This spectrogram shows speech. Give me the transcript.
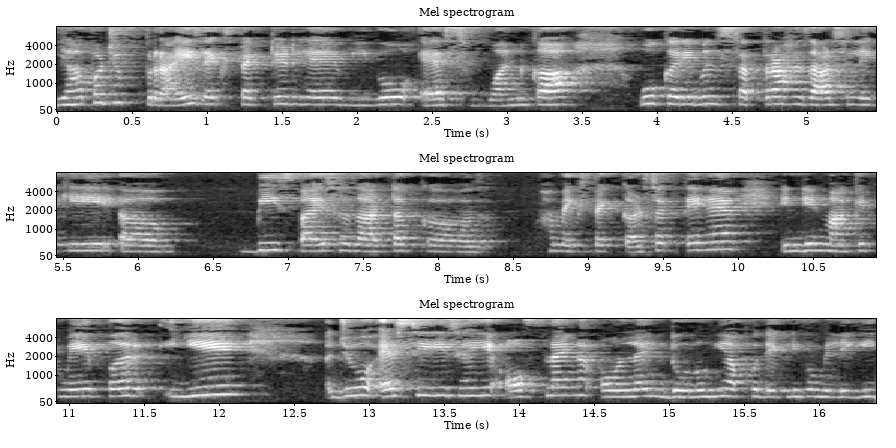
यहाँ पर जो प्राइस एक्सपेक्टेड है वीवो एस वन का, वो करीबन सत्रह हज़ार से लेके बीस बाईस हज़ार तक हम एक्सपेक्ट कर सकते हैं इंडियन मार्केट में, पर ये जो एस सीरीज़ है, ये ऑफलाइन और ऑनलाइन दोनों ही आपको देखने को मिलेगी।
